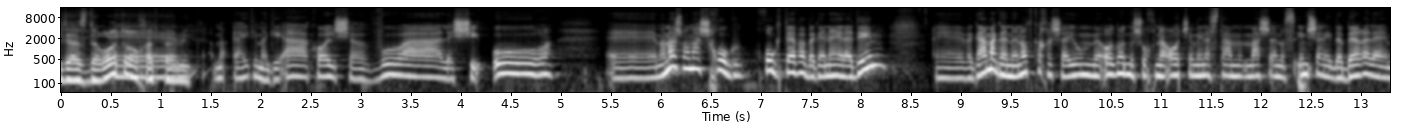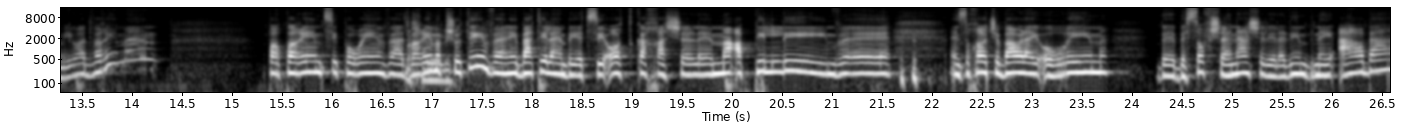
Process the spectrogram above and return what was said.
זה הסדרות או אה, חד פעמי? הייתי מגיעה כל שבוע לשיעור, אה, ממש ממש חוג, חוג טבע בגני ילדים. אה, וגם הגננות ככה שהיו מאוד מאוד משוכנעות שמן הסתם מה שהנושאים שאני אדבר עליהם יהיו הדברים אה, פרפרים, ציפורים והדברים. הפשוטים, ואני באתי להם ביציאות ככה של אה, מעפילים, ואני זוכרת שבאו אליי הורים ב- בסוף שנה של ילדים בני ארבע,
